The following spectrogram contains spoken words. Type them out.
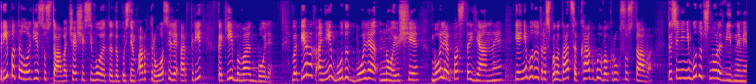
при патологии сустава, чаще всего это, допустим, артроз или артрит, какие бывают боли? Во-первых, они будут более ноющие, более постоянные, и они будут располагаться как бы вокруг сустава. То есть они не будут шнуровидными,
